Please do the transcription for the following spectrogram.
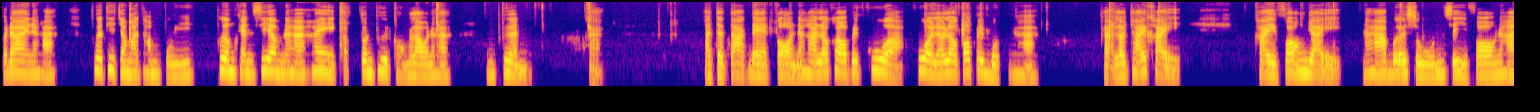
ก็ได้นะคะ เพื่อที่จะมาทำปุ๋ยเพิ่มแคลเซียมนะคะ ให้กับต้นพืชของเรานะคะ เพื่อนๆค่ะ อาจจะตากแดดก่อนนะคะ แล้วเขาเอาไปคั่วคั่วแล้วเราก็ไปบดนะคะ ค่ะ เราใช้ไข่ ไข่ฟองใหญ่นะคะ เบอร์ศูนย์สี่ฟองนะคะ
